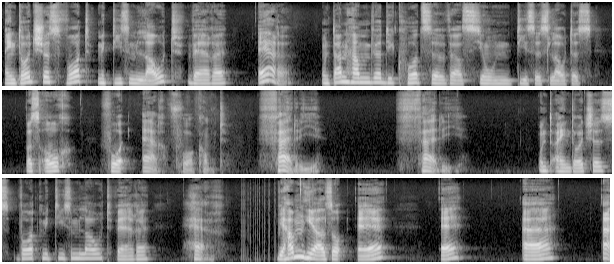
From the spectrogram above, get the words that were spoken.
Ein deutsches Wort mit diesem Laut wäre R. Und dann haben wir die kurze Version dieses Lautes, was auch vor R vorkommt. Färg. Färg. Und ein deutsches Wort mit diesem Laut wäre Herr. Wir haben hier also Ä, Ä, Ä, Ä.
